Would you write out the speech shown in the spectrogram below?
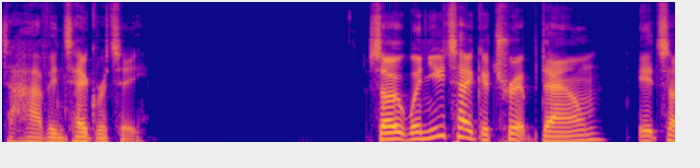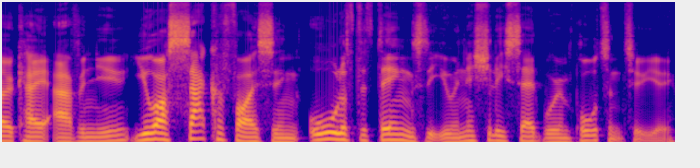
to have integrity. So when you take a trip down It's Okay Avenue, you are sacrificing all of the things that you initially said were important to you.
